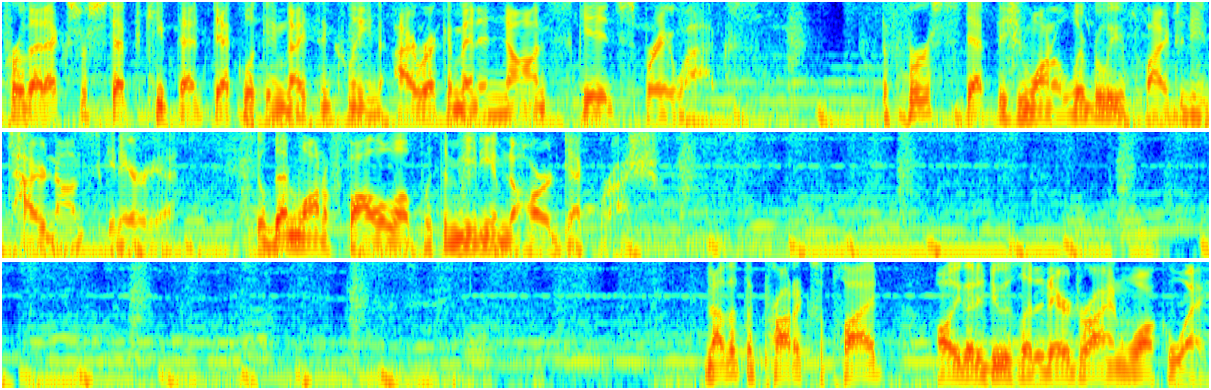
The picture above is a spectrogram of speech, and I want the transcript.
For that extra step to keep that deck looking nice and clean, I recommend a non-skid spray wax. The first step is you want to liberally apply it to the entire non-skid area. You'll then want to follow up with the medium to hard deck brush. Now that the product's applied, all you got to do is let it air dry and walk away.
